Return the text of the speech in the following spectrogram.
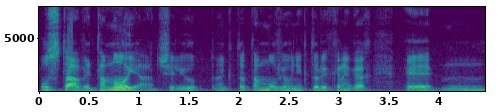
ustawy, ta moja, czyli jak to tam mówią w niektórych kręgach, y, mm,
